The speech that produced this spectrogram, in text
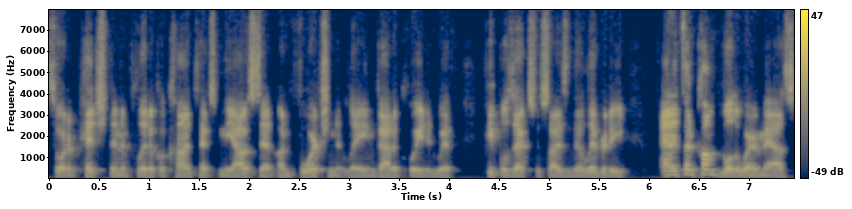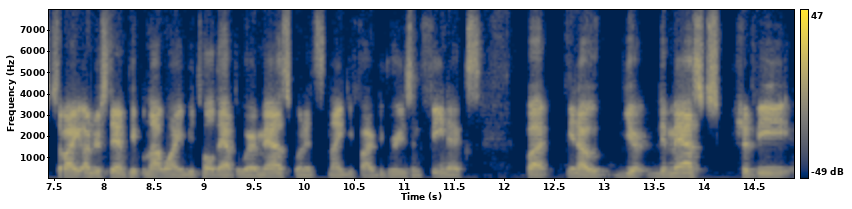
sort of pitched in a political context from the outset, unfortunately, and got equated with people's exercise of their liberty. And it's uncomfortable to wear masks. So I understand people not wanting to be told they have to wear a mask when it's 95 degrees in Phoenix but you know your, the masks should be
